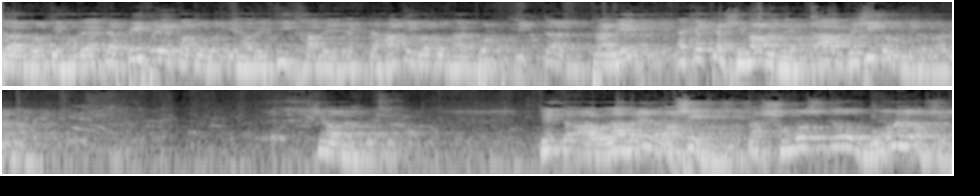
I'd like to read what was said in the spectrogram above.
তার গতি হবে, একটা পিঁপড়ের কত গতি হবে, কি খাবে, একটা হাতি কত খাবে, প্রত্যেকটা প্রাণীর এক একটা সীমা বেঁধে তার বেশি কেউ দিতে পারবে না। কিন্তু আল্লাহ হলেন অসীম, তার সমস্ত গুণ অসীম।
